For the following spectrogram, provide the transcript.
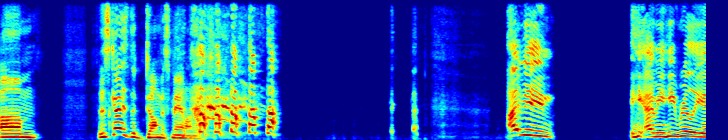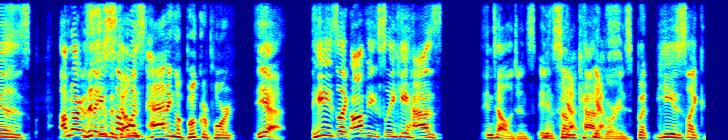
Um, this guy's the dumbest man on earth. I mean, he, I mean, he really is. I'm not gonna this say is he's the someone padding a book report. yeah, he's like obviously he has intelligence in Yeah, some yeah, yes. categories, but he's like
